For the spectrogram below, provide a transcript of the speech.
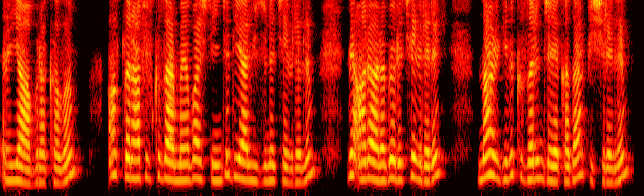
e, yağ bırakalım. Altları hafif kızarmaya başlayınca diğer yüzüne çevirelim ve ara ara böyle çevirerek nar gibi kızarıncaya kadar pişirelim.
